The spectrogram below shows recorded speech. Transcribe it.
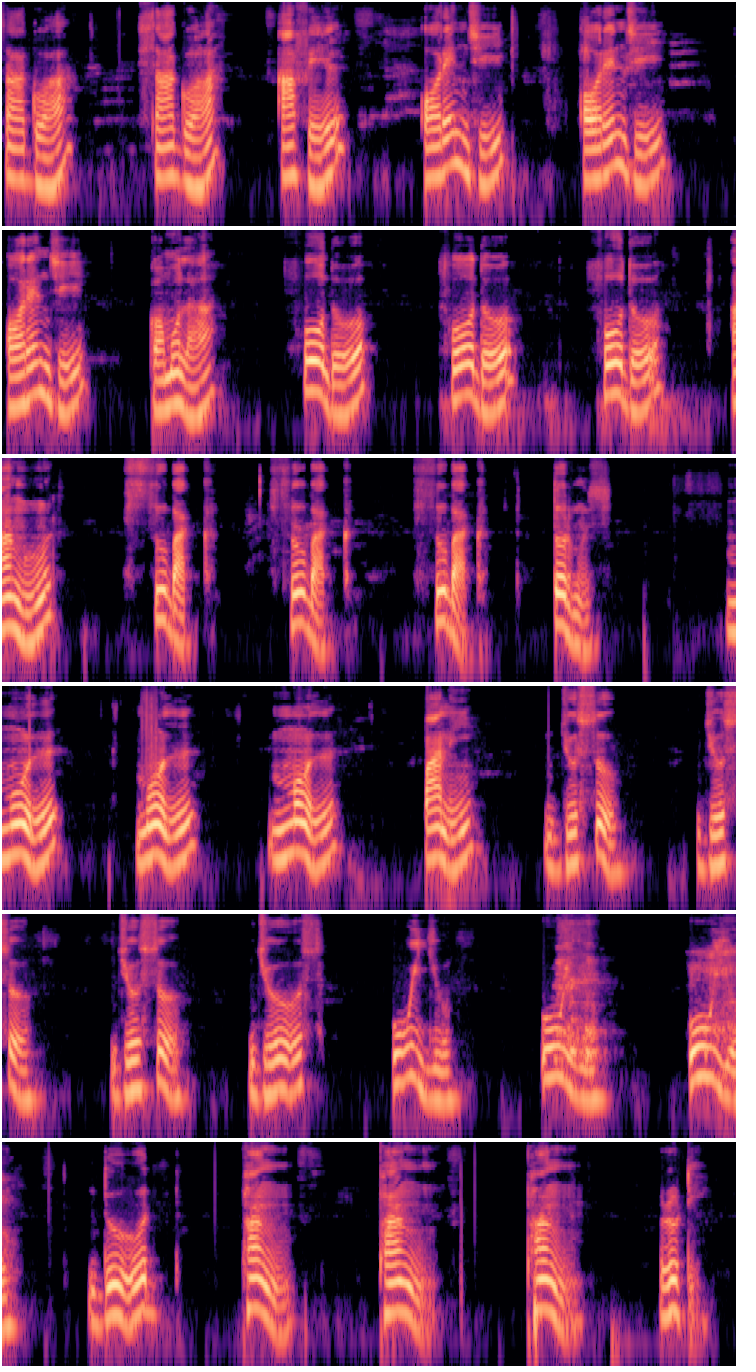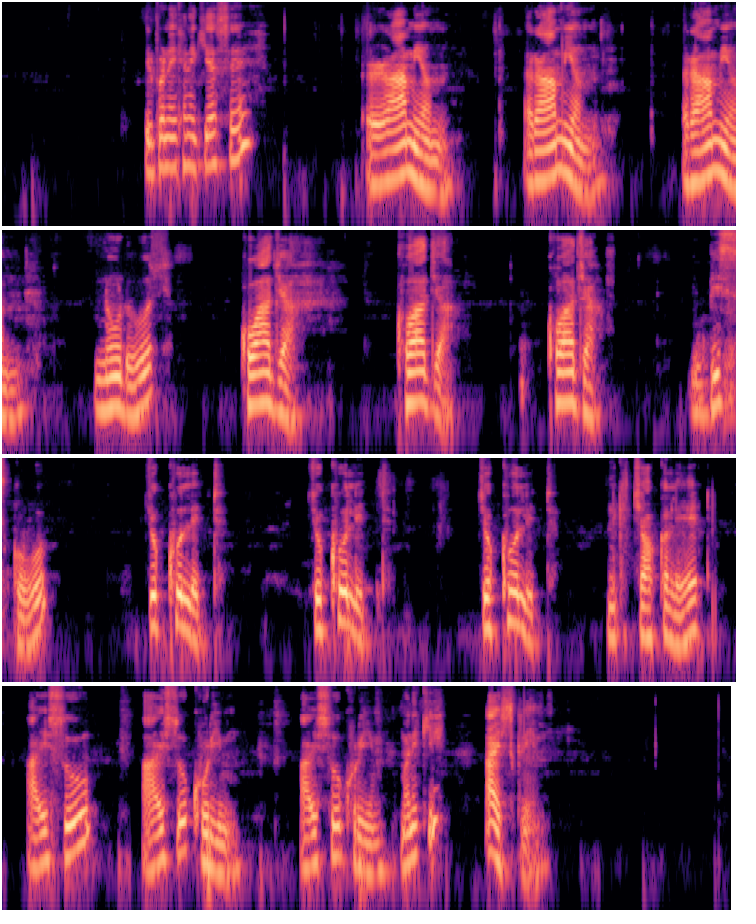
সাগোয়া সাগোয়া, আপেল, অরেঞ্জি অরেঞ্জি অরেঞ্জি, কমলা, ফোদো ফোদো ফোদো, আঙুর, সুবাক সুবাক সুবাক, তরমুজ। মূল মূল মূল, পানি, জুসু জুসু। জুসু, জুস, উইয়ু উইয়ু উইয়ু, দুধ, ফাং ফাং ফাং, রুটি। এরপর এখানে কি আছে? রামিয়ন রামিয়ন রামিয়ন, নুডলস, খোয়াজা খোয়াজা খোয়াজা, বিস্কুট চুকুলিট চুক্ষুলিট চুক্ষুলিট নাকি চকোলেট আইসু আইসু খুরিম আইসু খুরিম মানে কি? আইসক্রিম।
